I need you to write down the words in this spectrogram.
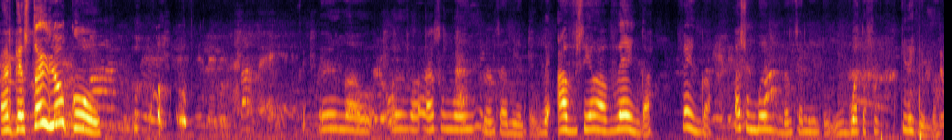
¡Al que estoy loco! Venga, venga, haz un buen lanzamiento. Ve- ah, sí, ah, venga, venga, haz un buen lanzamiento. What the fuck, ¿quieres venga? Más.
